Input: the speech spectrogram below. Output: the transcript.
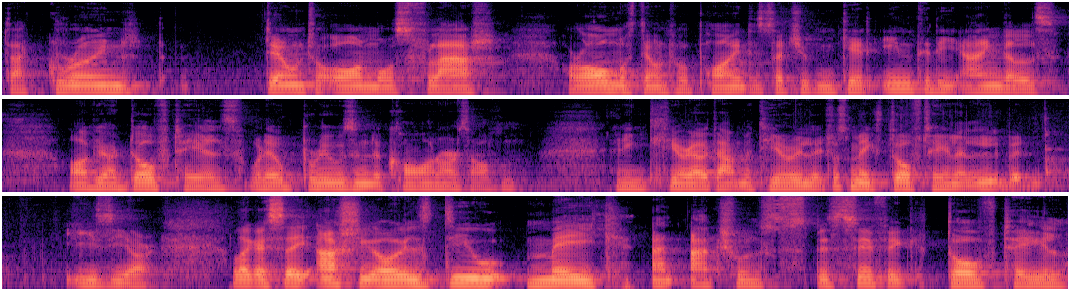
that grind down to almost flat or almost down to a point is that you can get into the angles of your dovetails without bruising the corners of them. And you can clear out that material. It just makes dovetailing a little bit easier. Like I say, Ashley Iles do make an actual specific dovetail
